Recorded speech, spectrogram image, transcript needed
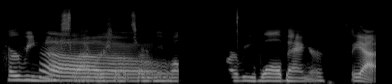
Harvey Knee Slapper, so that's Harvey Oh. Wall, Harvey Wallbanger. yeah.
